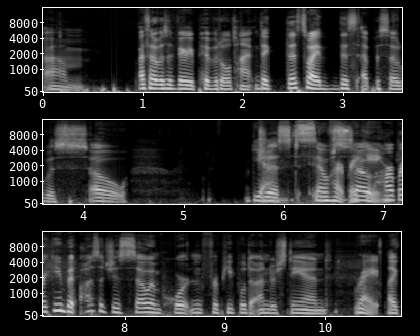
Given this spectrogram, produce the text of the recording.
um, I thought it was a very pivotal time. Like that's why this episode was so Yeah, just so heartbreaking. So heartbreaking, but also just so important for people to understand. Right. Like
